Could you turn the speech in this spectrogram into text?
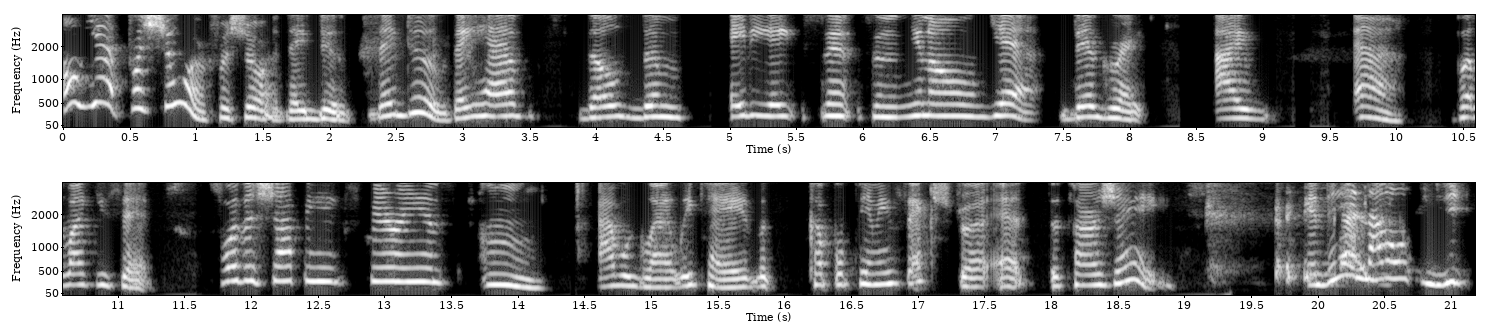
Oh yeah, for sure, for sure. They do. They do. They have those them 88 cents and you know, yeah, they're great. I uh but like you said, for the shopping experience, mm, I would gladly pay the couple pennies extra at the Target. And then not only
